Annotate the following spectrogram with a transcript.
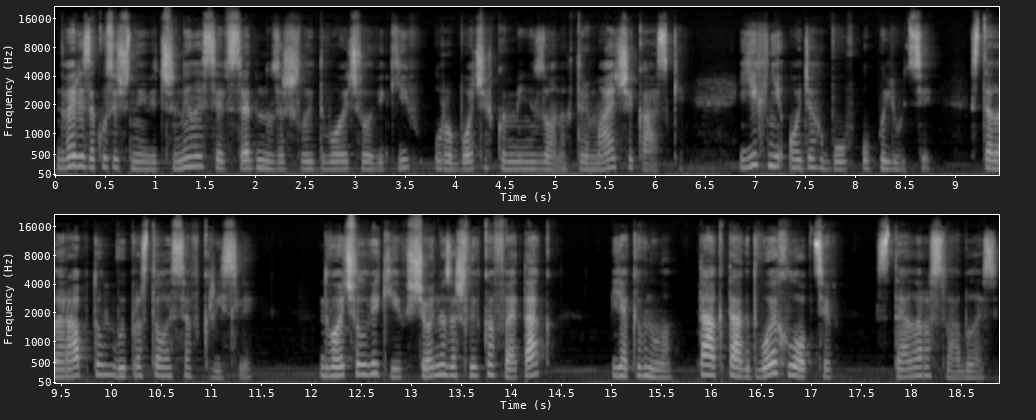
Двері закусочної відчинилися, і всередину зайшли двоє чоловіків у робочих комбінізонах, тримаючи каски. Їхній одяг був у пилюці. Стела раптом випросталася в кріслі. Двоє чоловіків щойно зайшли в кафе, так? Я кивнула. Так, так, двоє хлопців. Стела розслабилась.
